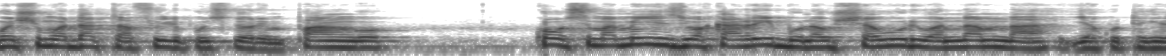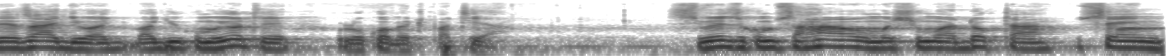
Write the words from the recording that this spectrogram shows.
Mheshimiwa Dkt. Philip Isidori Mpango kwa usimamizi wa karibu na ushauri wa namna ya kutekelezaji wa majukumu yote uliokuwa umetupatia. Siwezi kumsahau Mheshimiwa Dr. Hussein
